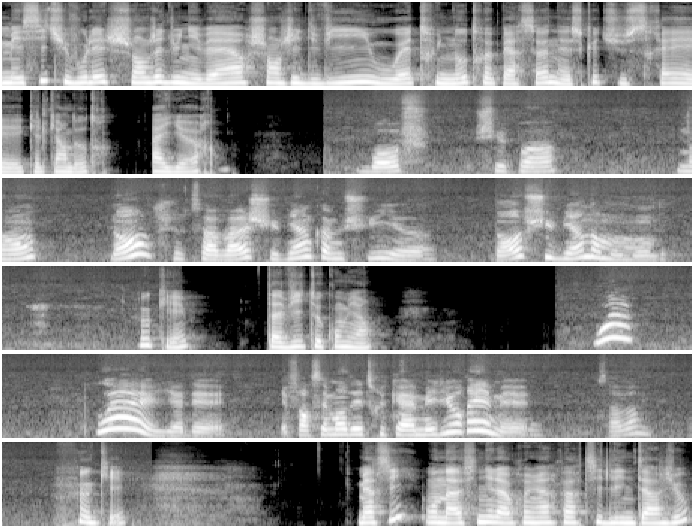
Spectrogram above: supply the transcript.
Mais si tu voulais changer d'univers, changer de vie ou être une autre personne, est-ce que tu serais quelqu'un d'autre ailleurs? Bof, je sais pas. Non, non, ça va, je suis bien comme je suis. euh. Non, je suis bien dans mon monde. Ok. Ta vie te convient. Ouais, il y a des, il y a forcément des trucs à améliorer, mais ça va. Ok. Merci, on a fini la première partie de l'interview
